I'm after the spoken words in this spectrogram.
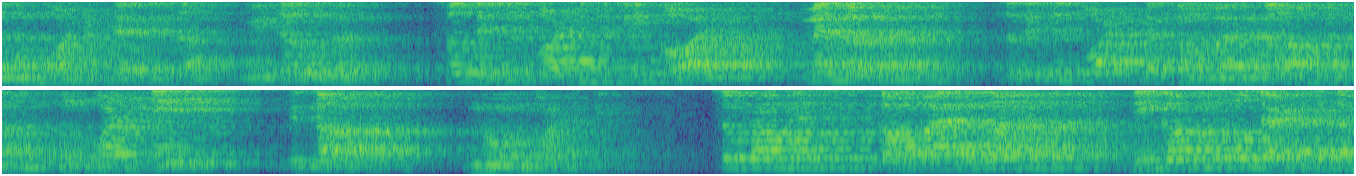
known quantity that is a meter ruler. So this is what basically called measurement. So this is what the comparison of an unknown quantity with a known quantity. So from this comparison, we come to know that the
